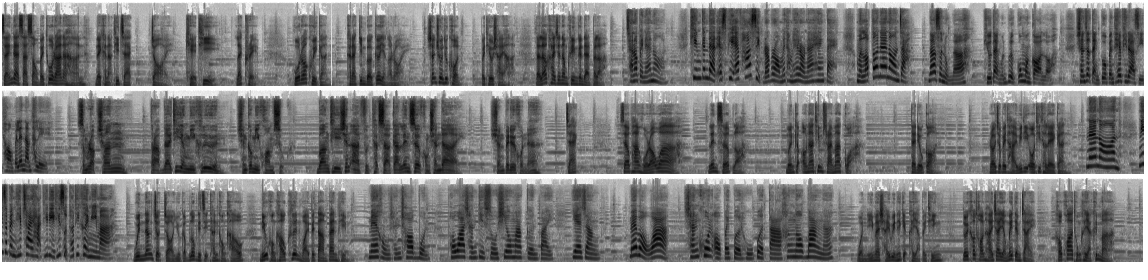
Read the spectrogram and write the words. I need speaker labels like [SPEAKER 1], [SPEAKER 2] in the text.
[SPEAKER 1] แสงแดดสาดส่องไปทั่วร้านอาหาร ในขณะที่แจ็ค จอย เคที่ และเครป หัวเราะคุยกัน ขณะกินเบอร์เกอร์อย่างอร่อย ฉันชวนทุกคนไปเที่ยวชายหาด แต่แล้วใครจะนำครีมกันแดดไปล่ะ
[SPEAKER 2] ฉันเอาไปแน่นอนครีมกันแดด SPF 50 รับรองไม่ทำให้เราหน้าแห้งแตก เหมือนล็อบเตอร์แน่นอนจ้ะ
[SPEAKER 3] น่าสนุกนะ ผิวแตกเหมือนเปลือกกุ้งมังกรเหรอ ฉันจะแต่งตัวเป็นเทพธิดาสีทองไปเล่นน้ำทะเล
[SPEAKER 4] สำหรับฉัน ตราบใดที่ยังมีคลื่น ฉันก็มีความสุข บางทีฉันอาจฝึกทักษะการเล่นเซิร์ฟของฉันได้ ฉันไปด้วยคนนะ
[SPEAKER 1] แจ็คแซวพางหัวเราะว่า เล่นเซิร์ฟเหรอ เหมือนกับเอาหน้าทิ่มทรายมากกว่า แต่เดี๋ยวก่อน เราจะไปถ่ายวิดีโอที่ทะเลกัน
[SPEAKER 2] แน่นอน นี่จะเป็นทริปชายหาดที่ดีที่สุดเท่าที่เคยมีมา
[SPEAKER 1] วินนั่งจดจ่ออยู่กับโลกดิจิทัลของเขา นิ้วของเขาเคลื่อนไหวไปตามแป้นพิมพ์
[SPEAKER 5] แม่ของฉันชอบบ่น เพราะว่าฉันติดโซเชียลมากเกินไป แย่จัง แม่บอกว่า ฉันควรออกไปเปิดหูเปิดตาข้างนอกบ้างนะ
[SPEAKER 1] วันนี้แม่ใช้วินให้เก็บขยะไปทิ้ง โดยเขาถอนหายใจอย่างไม่เต็มใจ เขาคว้าถุงขยะขึ้นมา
